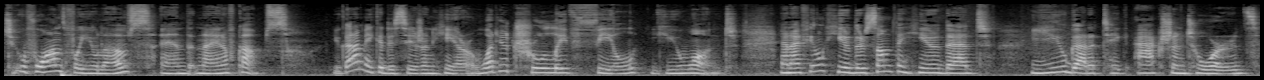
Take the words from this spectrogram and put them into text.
Two of Wands for you, loves, and Nine of Cups. You gotta make a decision here, what you truly feel you want. And I feel here there's something here that you gotta take action towards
